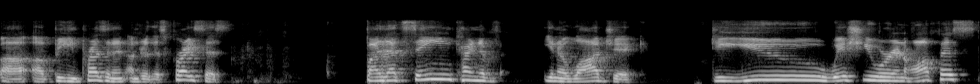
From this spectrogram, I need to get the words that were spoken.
uh, of being president under this crisis. By that same kind of you know logic, do you wish you were in office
